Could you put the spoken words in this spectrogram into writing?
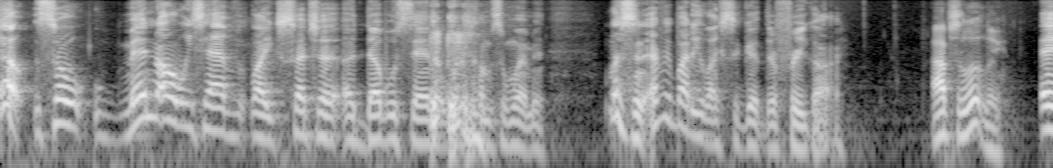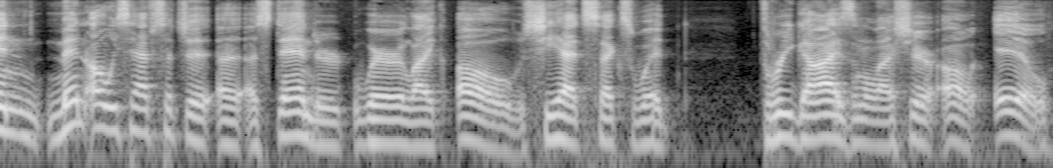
yo, so men always have like such a, a double standard when it comes to women. Listen, everybody likes to get their freak on. Absolutely. And men always have such a, a, a standard where, like, oh, she had sex with three guys in the last year. Oh, ill.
